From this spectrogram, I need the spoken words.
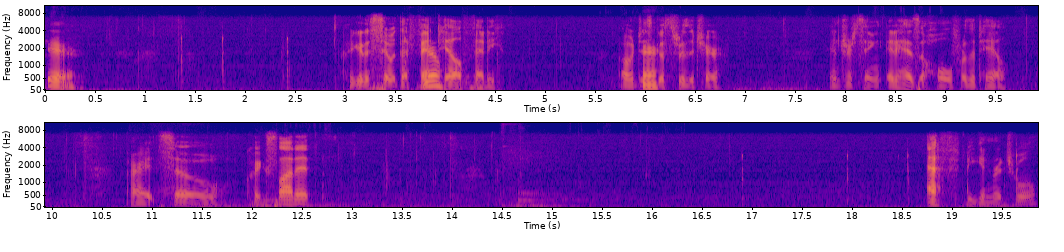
Chair. You're gonna sit with that fat Yeah. tail, Fetty. Oh, it just Yeah. goes through the chair. Interesting. It has a hole for the tail. Alright, so quick slot it. F begin ritual.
